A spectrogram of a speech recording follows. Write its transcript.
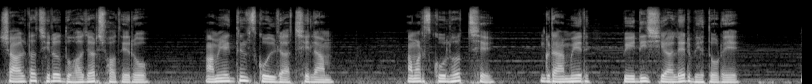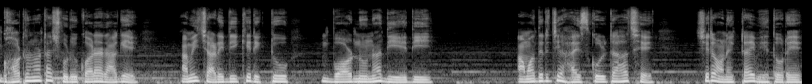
সালটা ছিল দু হাজার সতেরো। আমি একদিন স্কুল যাচ্ছিলাম। আমার স্কুল হচ্ছে গ্রামের পেডিশিয়ালের ভেতরে। ঘটনাটা শুরু করার আগে আমি চারিদিকের একটু বর্ণনা দিয়ে দিই। আমাদের যে হাই স্কুলটা আছে, সেটা অনেকটাই ভেতরে,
